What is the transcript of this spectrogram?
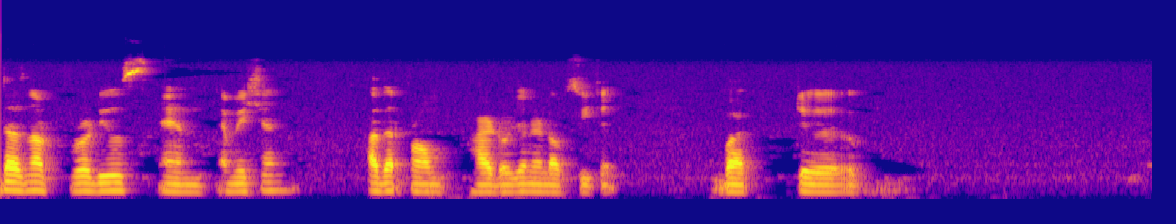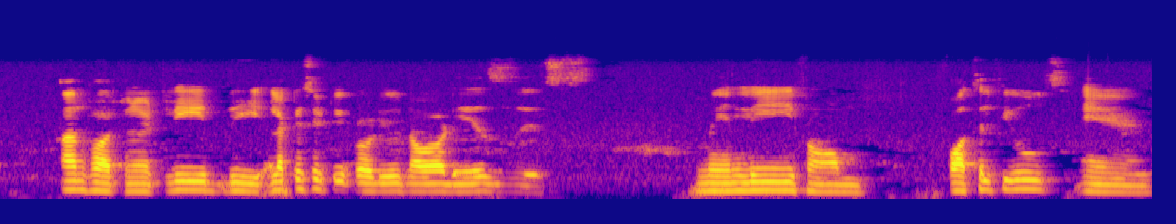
does not produce an emission other from hydrogen and oxygen, but uh, unfortunately, the electricity produced nowadays is mainly from fossil fuels and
